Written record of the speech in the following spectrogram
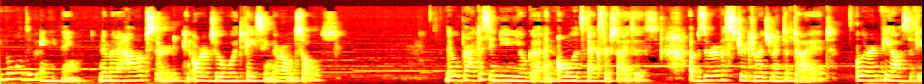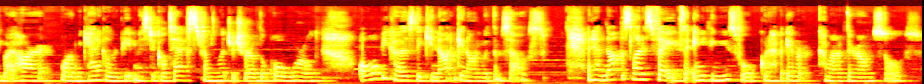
People will do anything, no matter how absurd, in order to avoid facing their own souls. They will practice Indian yoga and all its exercises, observe a strict regimen of diet, learn theosophy by heart, or mechanically repeat mystical texts from the literature of the whole world, all because they cannot get on with themselves and have not the slightest faith that anything useful could have ever come out of their own souls.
